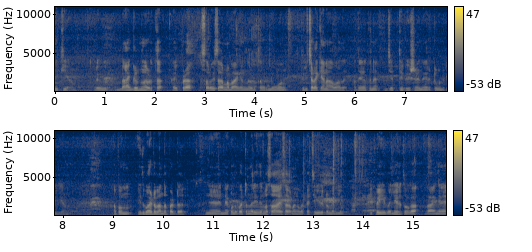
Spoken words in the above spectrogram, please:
നിൽക്കുകയാണ്. ഒരു ബാങ്കിൽ നിന്ന് എടുത്ത കൈപ്പുഴ സർവീസ് സഹകരണ ബാങ്കിൽ നിന്ന് എടുത്ത ഒരു ലോൺ തിരിച്ചടയ്ക്കാനാവാതെ അദ്ദേഹത്തിന് ജപ്തി ഭീഷണി നേരിട്ടുകൊണ്ടിരിക്കുകയാണ്. അപ്പം ഇതുമായിട്ട് ബന്ധപ്പെട്ട് ഞാൻ എന്നെ കൊണ്ട് പറ്റുന്ന രീതിയിലുള്ള സഹായ സഹകരണങ്ങളൊക്കെ ചെയ്തിട്ടുണ്ടെങ്കിലും ഇപ്പോൾ ഈ വലിയൊരു തുക ബാങ്കിനെ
